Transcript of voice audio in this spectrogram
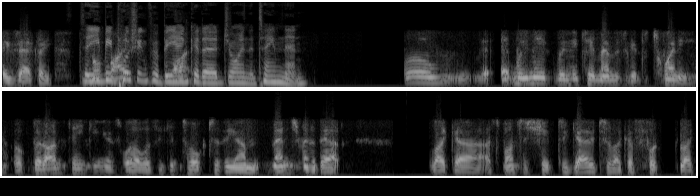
Exactly. So you'd be My- pushing for Bianca to join the team then? Well, we need we need two members to get to twenty. But I'm thinking as well if we can talk to the um, management about like a, a sponsorship to go to like a foot like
